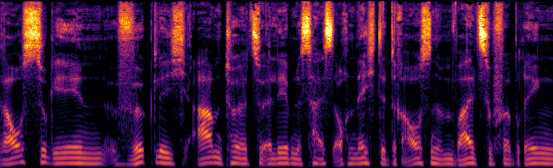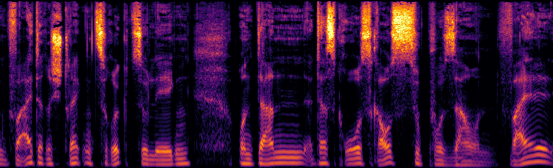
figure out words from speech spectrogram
rauszugehen, wirklich Abenteuer zu erleben. Das heißt auch Nächte draußen im Wald zu verbringen, weitere Strecken zurückzulegen und dann das groß rauszuposaunen, weil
